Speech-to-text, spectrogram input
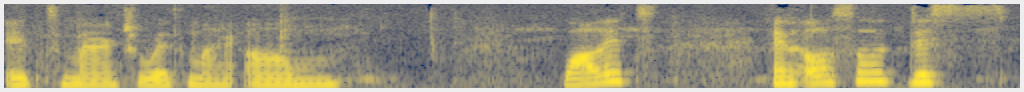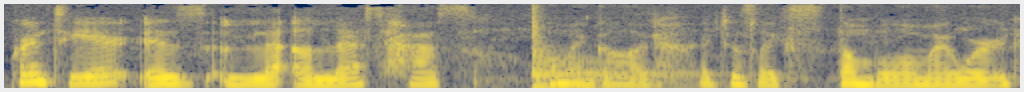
it to match with my um wallet. And also this print here is le a less has oh my god, I just like stumble on my word.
